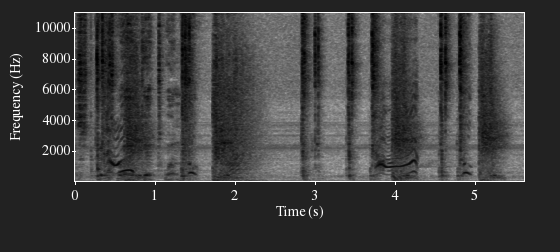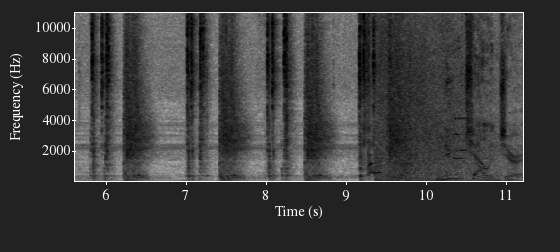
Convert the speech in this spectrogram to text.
Straight away I get one. New challenger.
